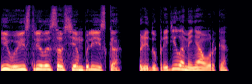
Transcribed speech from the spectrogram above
и выстрелы совсем близко», — предупредила меня орка.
